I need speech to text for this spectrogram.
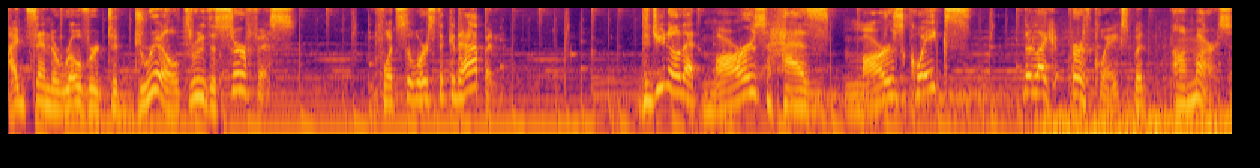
I'd send a rover to drill through the surface. What's the worst that could happen? Did you know that Mars has Mars quakes? They're like earthquakes, but on Mars.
